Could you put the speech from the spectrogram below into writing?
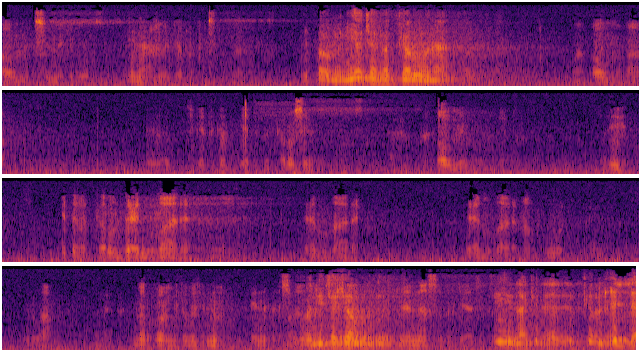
قوم اسم مجرور. إيه نعم. لقوم يتفكرون. وقوم يتفكرون. سنة قوم إيه. يتفكرون فعل مضارع فعل مضارع. فعل مضارع مرفوع بالواو. مرفوع بثبوت النوع لأنها اسم لتجرد لأن اصل الجاز اي لكن أذكر العلة.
